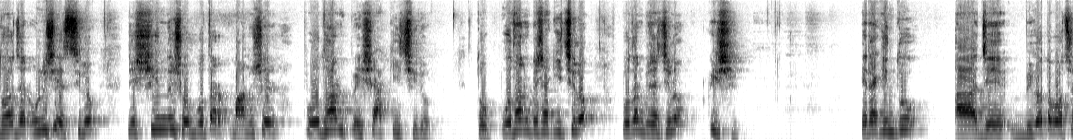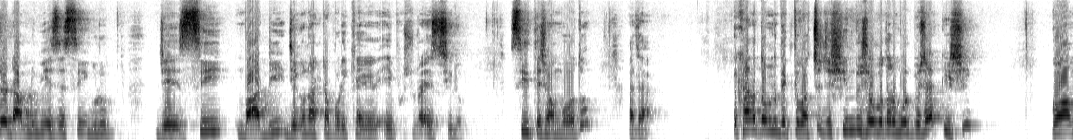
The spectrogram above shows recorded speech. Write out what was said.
দু হাজার উনিশে এসেছিল যে সিন্ধু সভ্যতার মানুষের প্রধান পেশা কী ছিল? তো প্রধান পেশা কী ছিল? প্রধান পেশা ছিল কৃষি। এটা কিন্তু যে বিগত বছরে ডাব্লিউবিএসএসসি গ্রুপ যে সি বা ডি যে কোনো একটা পরীক্ষায় এই প্রশ্নটা এসেছিল। সিতে সম্ভবত। আচ্ছা এখানে তোমরা দেখতে পাচ্ছ যে সিন্ধু সভ্যতার মূল পেশা কৃষি। গম,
